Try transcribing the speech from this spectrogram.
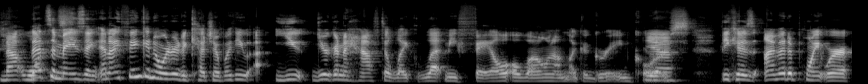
Not once. That's amazing. And I think in order to catch up with you, you you're gonna have to like let me fail alone on like a green course because I'm at a point where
